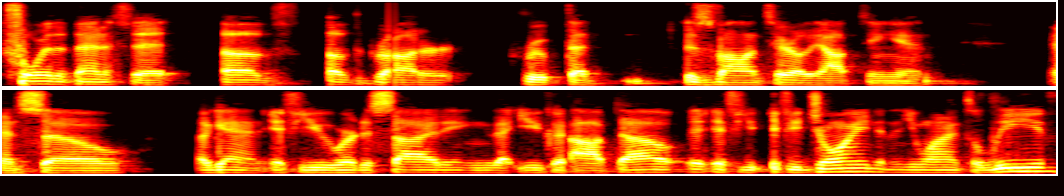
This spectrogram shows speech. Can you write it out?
for the benefit of of the broader group that is voluntarily opting in. And so again, if you were deciding that you could opt out, if you if you joined and then you wanted to leave,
